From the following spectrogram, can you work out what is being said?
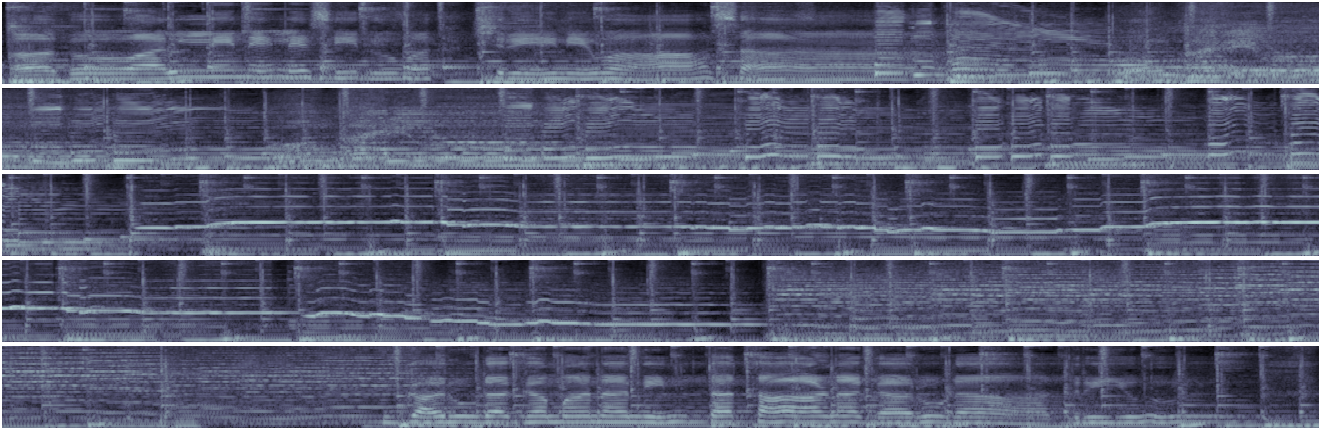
ಅದೋ ಅಲ್ಲಿ ನೆಲೆಸಿರುವ ಶ್ರೀನಿವಾಸ. ಗರುಡ ಗಮನ ನಿಂತ ತಾಣ ಗರುಡಾದ್ರಿಯು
